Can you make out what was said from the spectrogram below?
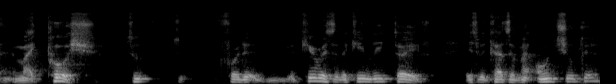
and my push to, to for the, the curious of the Kim Toiv is because of my own shukah,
